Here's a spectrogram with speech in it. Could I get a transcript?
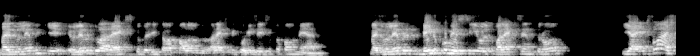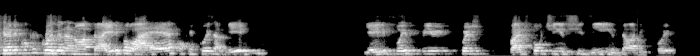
mas eu lembro que eu lembro do Alex quando a gente estava falando, Alex me corrija aí se eu estou falando merda. Mas eu lembro bem no comecinho o Alex entrou e aí a gente falou, ah, escreve qualquer coisa na nota. Aí ele falou, ah, é, qualquer coisa mesmo. E aí ele foi e pôs vários pontinhos, xizinho, sei lá o que foi.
